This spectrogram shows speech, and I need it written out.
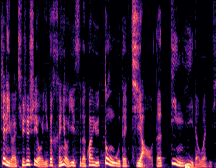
这里边其实是有一个很有意思的关于动物的角的定义的问题。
